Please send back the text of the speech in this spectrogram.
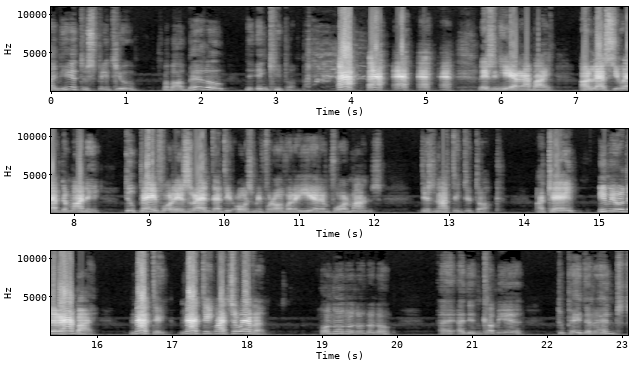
I'm here to speak to you about Beryl, the innkeeper. Listen here, Rabbi. Unless you have the money to pay for his rent that he owes me for over a year and four months, there's nothing to talk. Okay? Even you're the rabbi, Nothing. Nothing whatsoever. Oh, no, no, no, no, no. I, I didn't come here to pay the rent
